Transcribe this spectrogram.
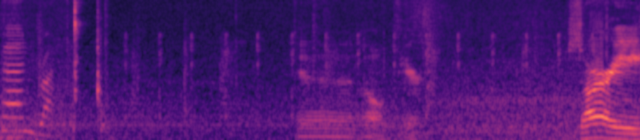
Turn right. Uh, oh, here. Sorry.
